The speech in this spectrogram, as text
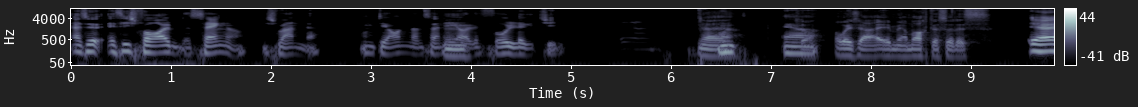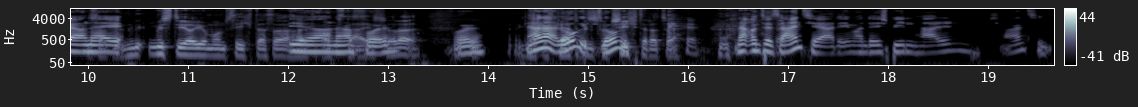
also es ist vor allem der Sänger, ist Wanda. Und die anderen sind eh Mhm. alle voll gechillt. Ja, ja. Und, ja. Klar. Aber ist ja auch eben, er macht ja so das Ja, ja, so nein, ein My- Mysterium um sich, dass er halt Ja, Rockstar na, voll. ist, oder? voll. Ich Nein, nein, logisch, logisch. Geschichte dazu. Na, und das sind sie ja, die, meine, die spielen Hallen, das ist Wahnsinn.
